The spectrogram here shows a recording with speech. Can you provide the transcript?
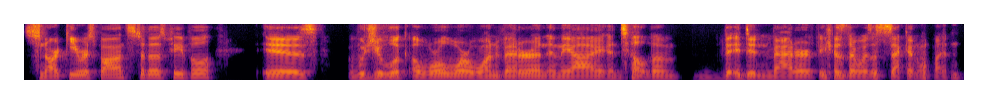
snarky response to those people is would you look a World War One veteran in the eye and tell them that it didn't matter because there was a second one?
